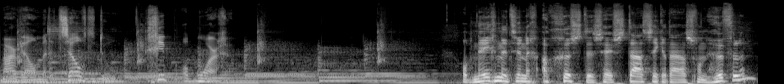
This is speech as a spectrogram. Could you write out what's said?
maar wel met hetzelfde doel: grip op morgen. Op 29 augustus heeft staatssecretaris Van Huffelen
